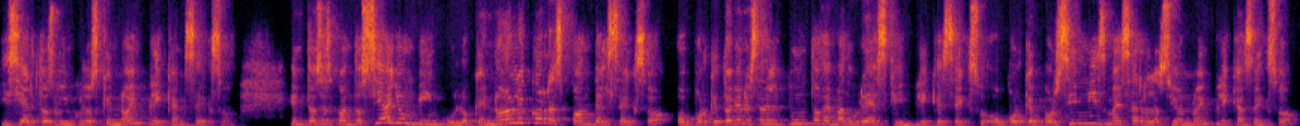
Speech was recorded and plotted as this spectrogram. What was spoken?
y ciertos vínculos que no implican sexo. Entonces, cuando sí hay un vínculo que no le corresponde el sexo, o porque todavía no está en el punto de madurez que implique sexo, o porque por sí misma esa relación no implica sexo,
